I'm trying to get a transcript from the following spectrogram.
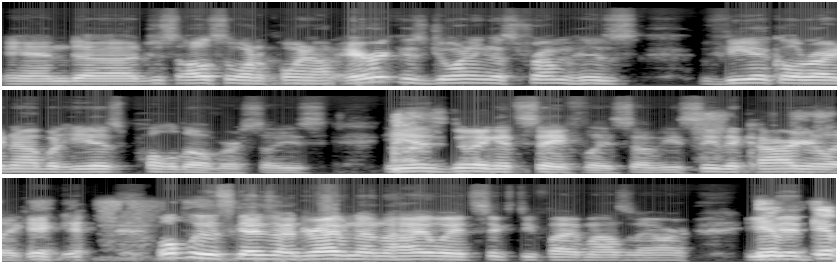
And uh, just also want to point out, Eric is joining us from his vehicle right now, but he is pulled over, so he's he is doing it safely. So if you see the car, you're like, hey, hopefully this guy's not driving down the highway at 65 miles an hour. He if, did if,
